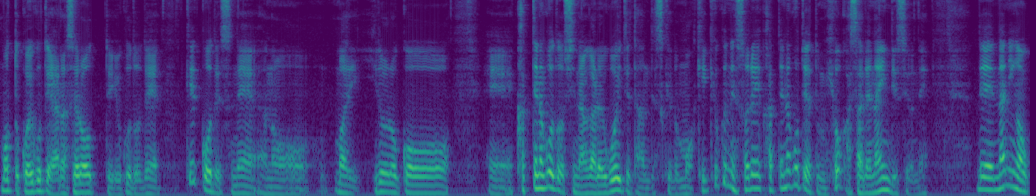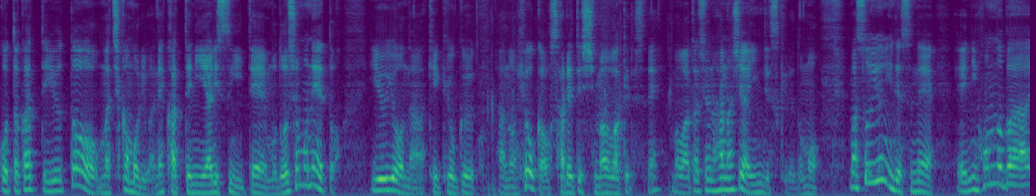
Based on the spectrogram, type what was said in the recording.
もっとこういうことやらせろっていうことで、結構ですね、あの、まあ、いろいろこう、えー、勝手なことをしながら動いてたんですけども、結局ね、それ勝手なことやっても評価されないんですよね。で、何が起こったかっていうと、まあ、近森はね、勝手にやりすぎて、もうどうしようもねえというような、結局、あの、評価をされてしまうわけですね。まあ、私の話はいいんですけれども、まあ、そういうようにですね、え日本の場合、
